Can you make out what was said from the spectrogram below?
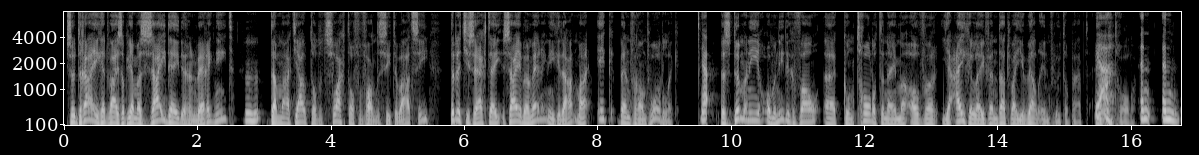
Zodra je gaat wijzen op, ja, maar zij deden hun werk niet. Mhm. Dan maakt jou tot het slachtoffer van de situatie. Doordat je zegt, hey, zij hebben hun werk niet gedaan, maar ik ben verantwoordelijk. Ja. Dat is de manier om in ieder geval eh, controle te nemen over je eigen leven en dat waar je wel invloed op hebt. En Ja. controle. En, en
